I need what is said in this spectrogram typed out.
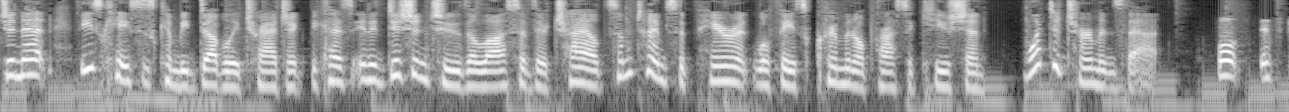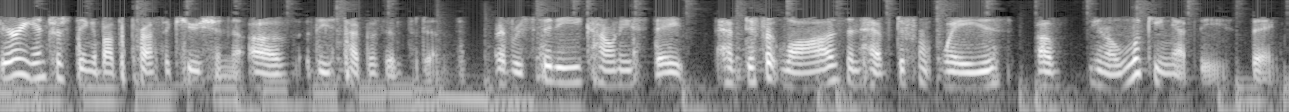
Janette, these cases can be doubly tragic because in addition to the loss of their child, sometimes the parent will face criminal prosecution. What determines that? Well, it's very interesting about the prosecution of these type of incidents. Every city, county, state have different laws and have different ways of, you know, looking at these things.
